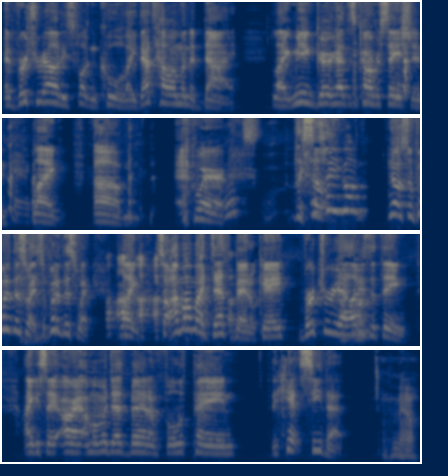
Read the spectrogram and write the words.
and virtual reality is fucking cool. Like that's how I'm gonna die. Like me and Gerg had this conversation, like, um, where, like, so, you going? no, so put it this way. So put it this way. Like, so I'm on my deathbed, okay? Virtual reality is the thing. I can say, all right, I'm on my deathbed. I'm full of pain. They can't see that. No.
